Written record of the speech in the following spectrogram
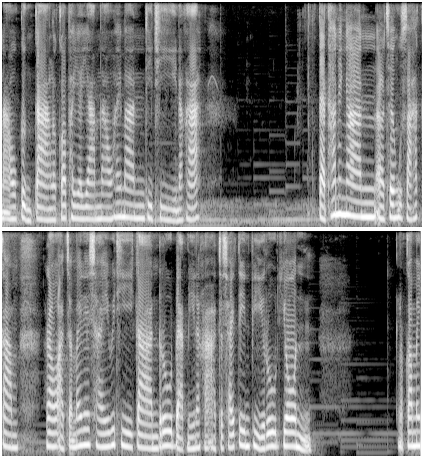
เนากึ่งกลางแล้วก็พยายามเนาให้มันทีๆนะคะ แต่ถ้าในงานเอ่อเชิงอุตสาหกรรม เราอาจจะไม่ได้ใช้วิธีการรูดแบบนี้นะคะ อาจจะใช้ตีนผีรูดย่น แล้วก็ไม่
